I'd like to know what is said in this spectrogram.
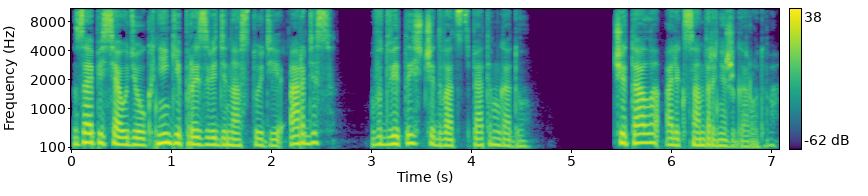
Запись аудиокниги произведена студией «Ардис» в 2025 году. Читала Александра Нижегородова.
